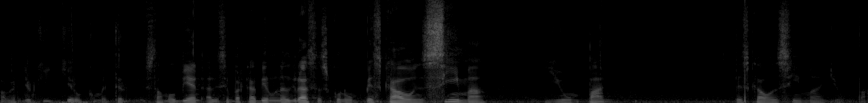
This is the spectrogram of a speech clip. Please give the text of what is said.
A ver, yo aquí quiero comentar, estamos bien, al desembarcar vieron unas brasas con un pescado encima y un pan. Pescado encima y un pan.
